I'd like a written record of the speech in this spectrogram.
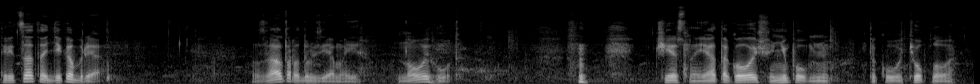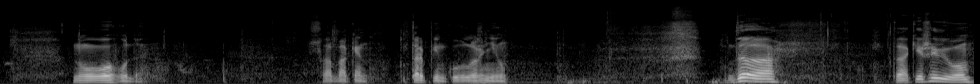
30 декабря. Завтра, друзья мои, Новый год. Честно, я такого еще не помню. Такого теплого Нового года. Собакин торпинку увлажнил. Да, так и живем.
